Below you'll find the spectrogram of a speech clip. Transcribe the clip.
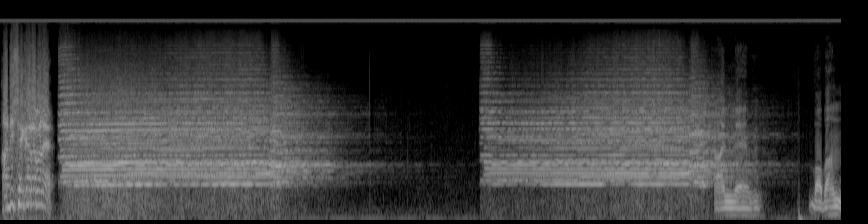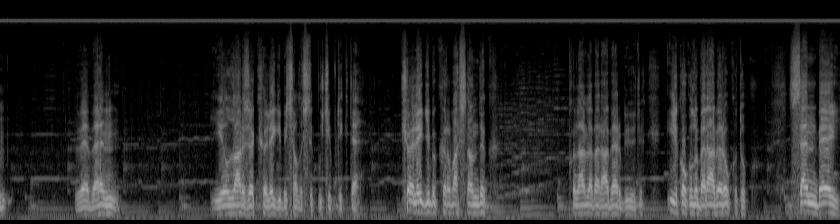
Hadi çek arabanı! Annem, babam ve ben... Yıllarca köle gibi çalıştık bu çiftlikte. Köle gibi kırbaçlandık. Pınar'la beraber büyüdük. İlkokulu beraber okuduk. Sen bey,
